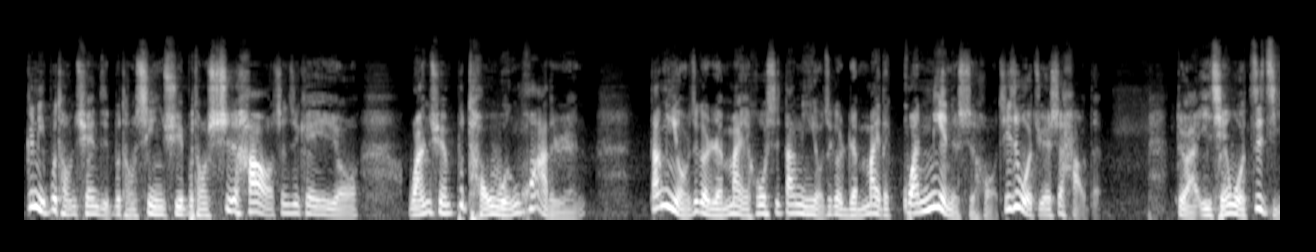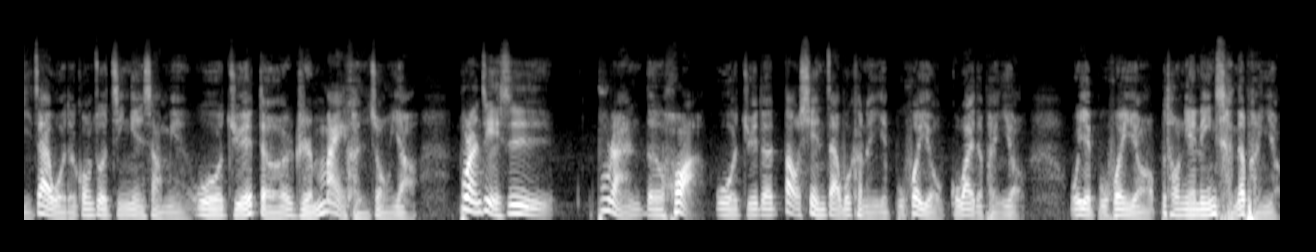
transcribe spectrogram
跟你不同圈子、不同兴趣、不同嗜好，甚至可以有完全不同文化的人。当你有这个人脉，或是当你有这个人脉的观念的时候，其实我觉得是好的。对啊，以前我自己在我的工作经验上面，我觉得人脉很重要，不然这也是不然的话，我觉得到现在我可能也不会有国外的朋友，我也不会有不同年龄层的朋友，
